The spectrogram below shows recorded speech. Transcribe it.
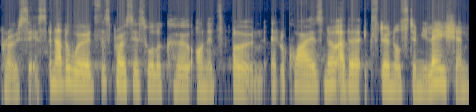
process. In other words, this process will occur on its own. It requires no other external stimulation,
